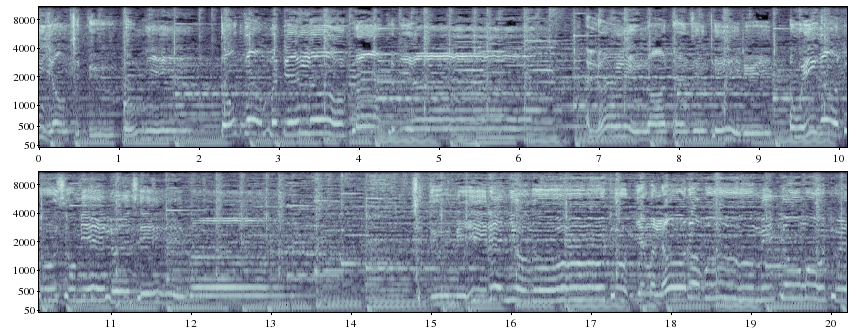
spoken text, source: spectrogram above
အစွန်းရောက်ချစ်သူပုံမြင်တော့ကမတန်လို့ခါကြပြအလွန်လေးငါတန်စင်တေးတွေအဝေးကထိုးဆိုမြဲလွန်စေပါချစ်သူနေတဲ့မြို့ကိုတို့ပြန်မလာတော့ဘူးမင်းပြုံးမှုတွေ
